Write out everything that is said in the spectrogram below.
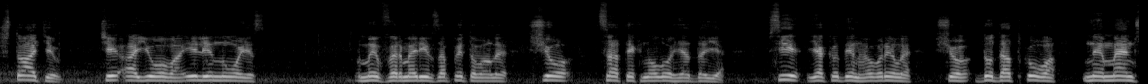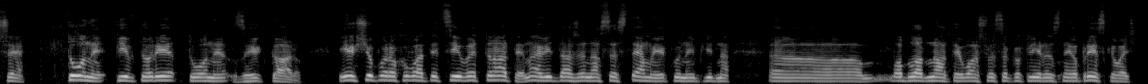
штатів чи Айова, Іллінойс, ми фермерів запитували, що ця технологія дає. Всі як один говорили, що додатково не менше тони, півтори тони з гектару. Якщо порахувати ці витрати, навіть навіть на систему, яку необхідно е- обладнати ваш висококліренсний оприскувач,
